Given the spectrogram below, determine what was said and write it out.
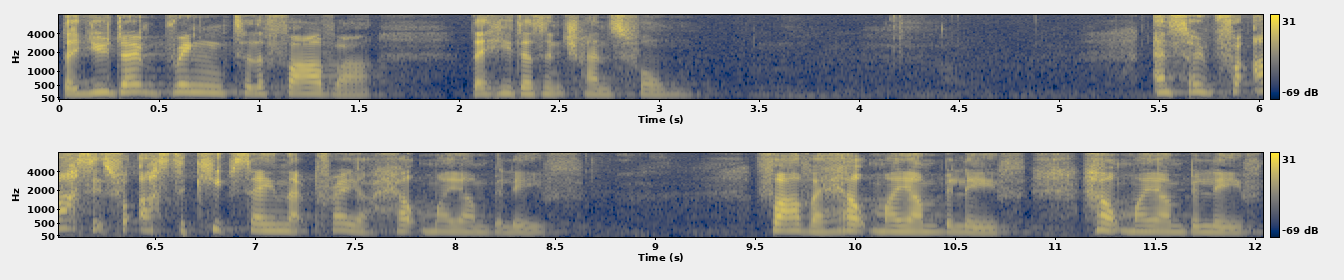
that you don't bring to the Father that He doesn't transform. And so for us, it's for us to keep saying that prayer help my unbelief. Father, help my unbelief. Help my unbelief.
